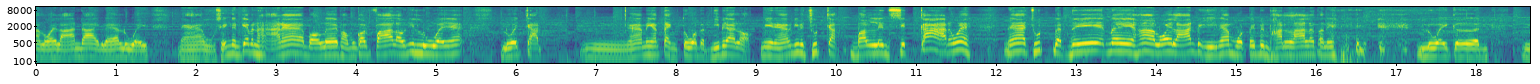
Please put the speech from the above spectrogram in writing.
500 ล้านได้ไปแล้วรวยนะโอ้ใช้เงินแก้ปัญหานะ บอกเลยเผ่ามังกรฟ้าเรานี่รวยฮะรวยจัดอืมนะไม่งั้นแต่งตัวแบบนี้ไม่ได้หรอกนี่นะนี่เป็นชุดจากบาเลนเซียก้านะเว้ยนะชุดแบบนี้ในห้าร้อยล้านไปอีกนะ หมดไปเป็นพันล้านแล้วตอนนี้ รวยเกินอื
